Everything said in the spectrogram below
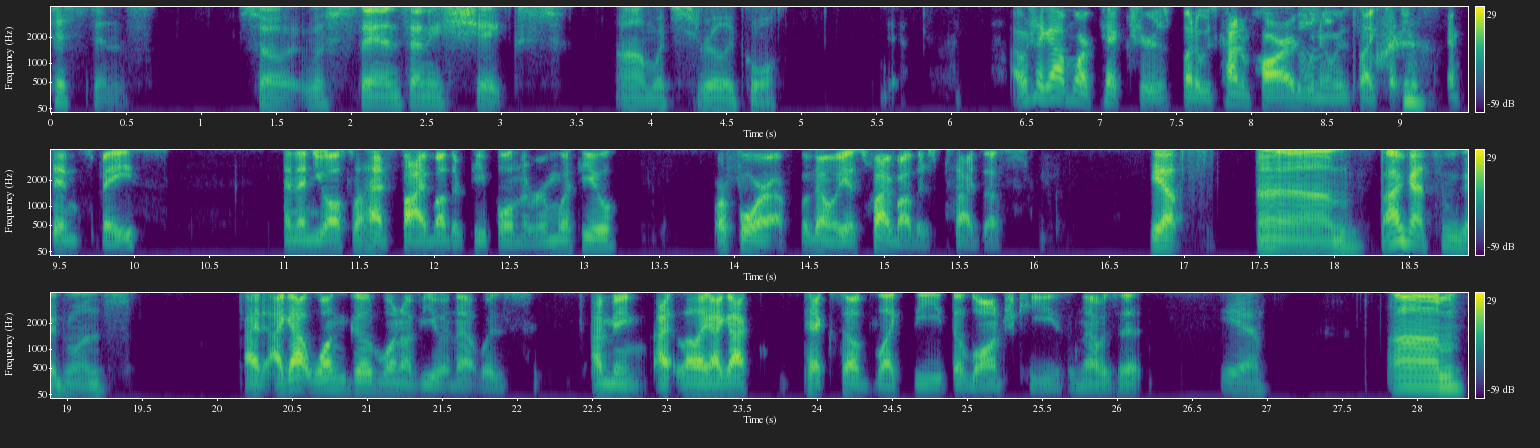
pistons. So it withstands any shakes, um, which is really cool. Yeah, I wish I got more pictures, but it was kind of hard when it was like such a cramped in space. And then you also had five other people in the room with you, or four. No, yes, five others besides us. Yep. Um, I got some good ones. I, I got one good one of you, and that was, I mean, I like I got pics of like the the launch keys, and that was it. Yeah. Um,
